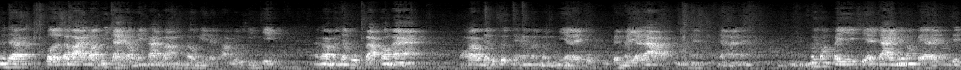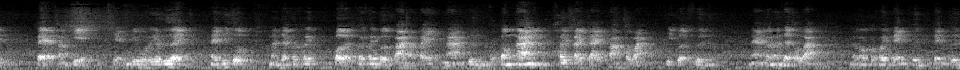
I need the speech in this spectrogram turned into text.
มันจะเปิดสบายตอนที่ใจเราไม่คาดหวัง เรามีแต่ความรู้จริง ๆ แล้วก็มันจะบุกกลับเข้ามา ของเราจะรู้สึกย่างนั้นมันเหมือนมีอะไรปลุกเป็นมายาลาอย่างนั้นนะไม่ต้องไปเสียใจไม่ต้องไปอะไรทั้งสิ้นแต่สังเกตเห็นอยู่เรื่อยๆ ในที่สุดมันจะค่อยๆ เปิดค่อยๆเบิกบานออกไปนานขึ้น ตรงนั้นค่อยใส่ใจความสว่างที่เกิดขึ้นนะแล้วมันจะสว่างแล้วก็ค่อยๆเต็มขึ้นเต็มขึ้น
